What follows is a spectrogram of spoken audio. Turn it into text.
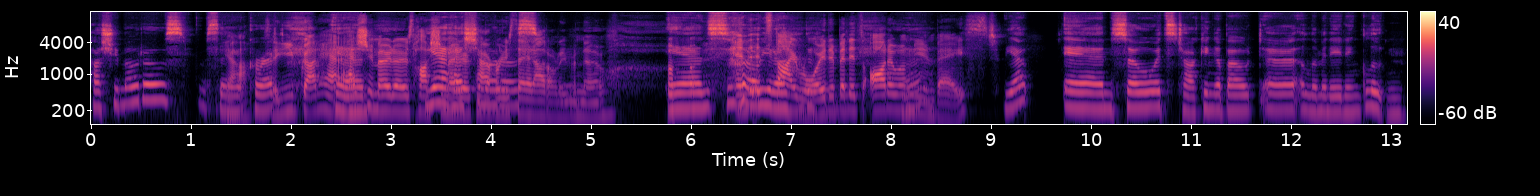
Hashimoto's. I'm saying yeah. it correct. So you've got ha- and, Hashimoto's, Hashimoto's, yeah, Hashimoto's, however you say it. I don't even know. And so, and it's you know, thyroid, but it's autoimmune yeah. based. Yep. And so it's talking about uh, eliminating gluten.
